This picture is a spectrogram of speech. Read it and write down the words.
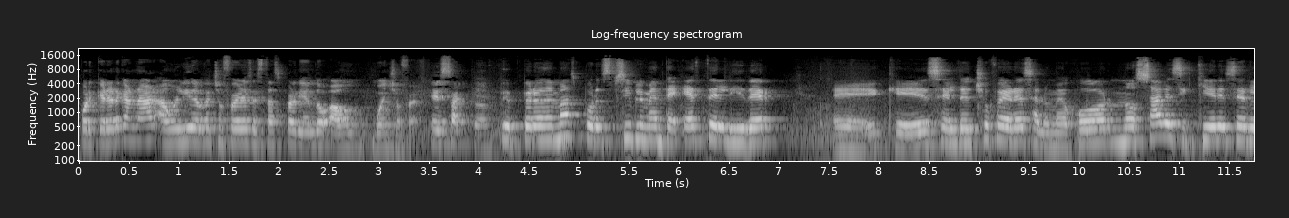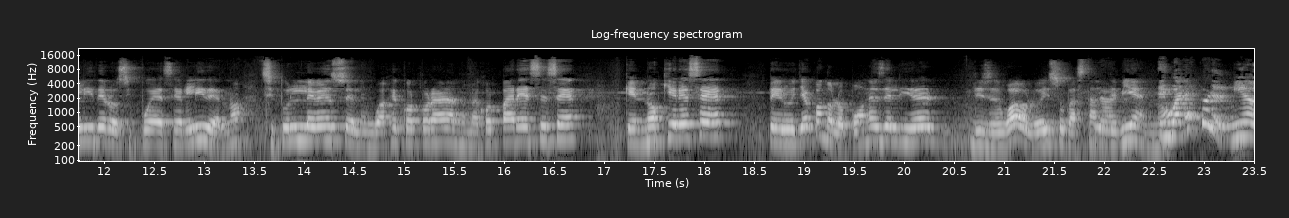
por querer ganar a un líder de choferes, estás perdiendo a un buen chofer. Exacto. Pe- Pero además, por simplemente este líder eh, que es el de choferes, a lo mejor no sabe si quiere ser líder o si puede ser líder, ¿no? Si tú le ves el lenguaje corporal, a lo mejor parece ser que no quiere ser, pero ya cuando lo pones de líder, dices, wow, lo hizo bastante Claro. bien, ¿no? Igual es por el miedo,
